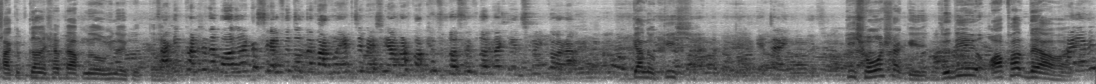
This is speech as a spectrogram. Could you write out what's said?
সাকিব খানের সাথে আপনার অভিনয় করতে হবে। সাকিব খানের সাথে বড় একটা সেলফি তুলতে পারব এর চেয়ে বেশি আমার পক্ষে পসিবল না কিছুই করা। কেন কি এটাই। কি সমস্যা কি? যদি অফার দেওয়া হয়। ভাই আমি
